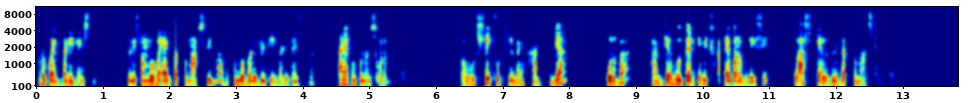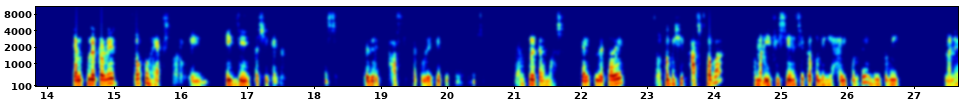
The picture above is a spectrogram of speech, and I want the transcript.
পুরো কয়েকবার রিভাইজ দিবা। যদি সম্ভব হয় একবার তো মার্কস দিবা, সম্ভব হলে ২-৩ বার রিভাইজ দিবা। আর এখন কোন কিছু করার অবশ্যই কোয়েশ্চেন ব্যাংক হাত দিয়া করবা। হাত দিয়া বলতে আরকি আমি খাতায় করা বুঝাইছি। প্লাস ক্যালকুলেটর তো মাস্ট থাকবে। ক্যালকুলেটরে যত হ্যাকস পারো এই, এই জিনিসটা শিখে আছে? যদি ফার্স্ট ক্যালকুলেটর? Calculator must. ক্যালকুলেটরে যত বেশি ফাস্ট হবা, তোমার এফিসিয়েন্সি তত বেশি হাই করবে এবং তুমি মানে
